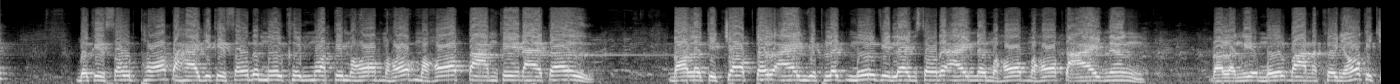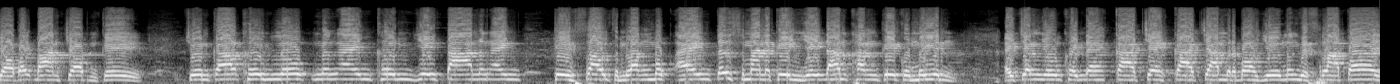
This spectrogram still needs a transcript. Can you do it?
បើគេសោតធម៌ប្រហែលជាគេសោតទៅមើលឃើញមាត់គេមហោបមហោបមហោបតាមគេដែរទៅដល់ឲ្យគេចប់ទៅឯងវាភ្លេចមើលគេលែងសោតឯងនៅមហោបមហោបតែឯងហ្នឹងដល់ងាកមើលបានតែឃើញអូគេចប់ហើយបានចប់គេ ជួនកាលឃើញលោកនឹងឯងឃើញយាយតានឹងឯងគេសោចសម្លឹងមុខឯងទៅស្មានតែគេនិយាយដើមខឹងគេក៏មានអញ្ចឹងញោមឃើញដែរការចេះការចាំរបស់យើងនឹងវាស្លាប់ហើយ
